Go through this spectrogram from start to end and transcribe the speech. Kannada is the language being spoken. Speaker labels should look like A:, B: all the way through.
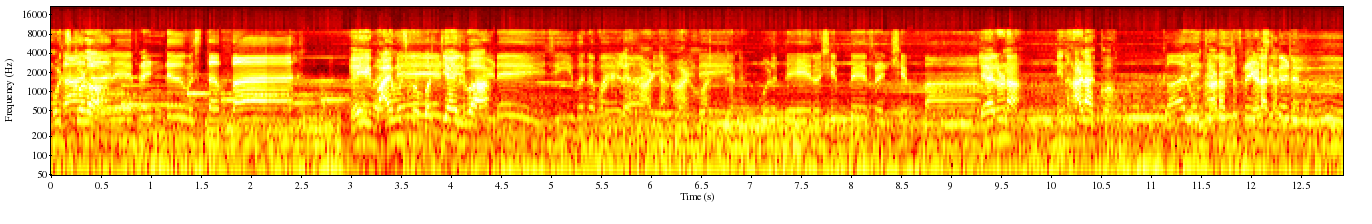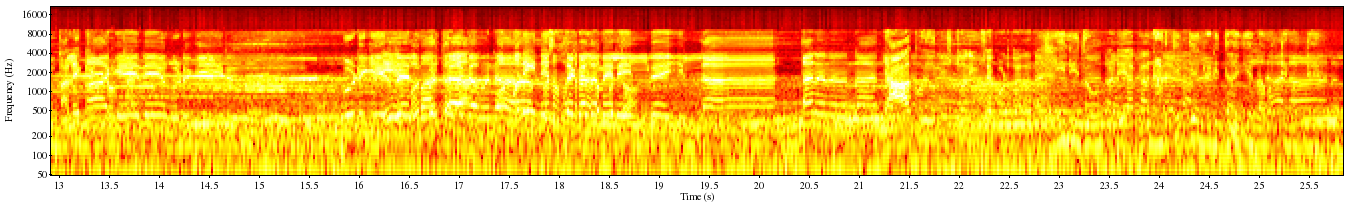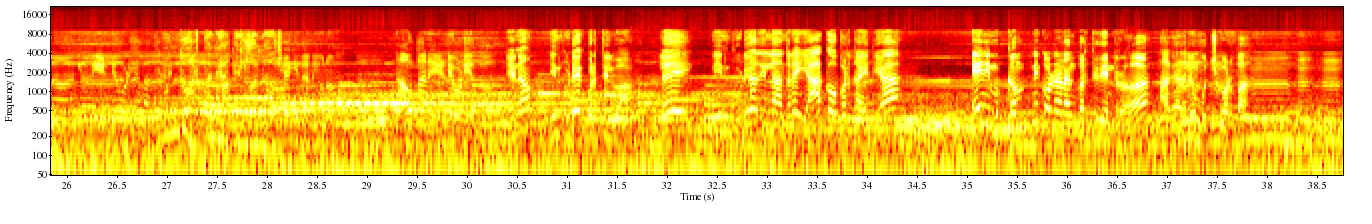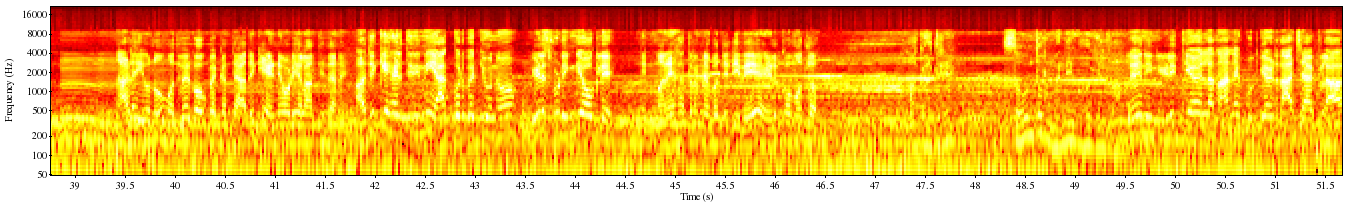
A: ಮುಚ್ಕೊಳ್ಳೋ
B: ಫ್ರೆಂಡ್ ಮುಸ್ತಫಾ.
A: ಏಯ್, ಬಾಯಿ ಮುಚ್ಕೊಂಡು ಬರ್ತೀಯಾ ಇಲ್ವಾ?
B: ಜೀವನ
A: ಒಳ್ಳೆ ಹಾಡ್ನ ಹಾಡ್ ಮಾಡ್ತಾನೆ
B: ಮುಳುಗದೆ ಇರೋ ಶಿಪ್ಪೆ ಫ್ರೆಂಡ್ಶಿಪ್
A: ಲೇ ಅರುಣ ನೀನ್ ಹಾಡಾಕೋ.
B: ಕಾಲೇಜ್
A: ಹಾಡೋದು
B: ಫ್ರೆಂಡ್ಸ್ಗಳು.
A: ತಲೆ.
B: ಹಾಗೇನೆ ಹುಡುಗಿರು. ಹುಡುಗಿರ ಮೇಲೆ ಮಾತ್ರ ಗಮನ.
C: ಮನೆ ಇನ್ನೇನೋ
B: ಪುಸ್ತಕದ ಮೇಲೆ. ಇಲ್ವೇ ಇಲ್ಲ.
A: ಯಾಕೋ ಇವ್ನು ಇಷ್ಟೊಂದು ನಿಮಿಷ ಕೊಡ್ತಾ ಇದ್ದಾನೆ?
D: ಏನಿದು. ನಡೆದಿದ್ದೇ ನಡೀತಾ ಇದೆಯಲ್ಲ ಮತ್ತೆ ಮತ್ತೆ?
A: ನೀನ್ ಕುಡಿಯಕ್ ಬರ್ತಿಲ್ವಾ? ಲೇ ನೀನ್ ಕುಡಿಯೋದಿಲ್ಲ ಅಂದ್ರೆ ಯಾಕೋ ಬರ್ತಾ ಇದೀಯಾ?
B: ಏ ನಿಮ್ ಕಂಪ್ನಿ ಕೊಡೋಣ ಅಂತ ಬರ್ತಿದ್ದೀನ್ರು?
C: ಹಾಗಾದ್ರೆ ಮುಚ್ಕೊಂಡ್ ಬಾ. ನಾಳೆ ಇವನು ಮದ್ವೆಗೆ ಹೋಗ್ಬೇಕಂತೆ ಅದಕ್ಕೆ ಎಣ್ಣೆ ಹೊಡೆಯಲ್ಲ ಅಂತಿದ್ದಾನೆ.
A: ಅದಕ್ಕೆ ಹೇಳ್ತಿದೀನಿ ಯಾಕೆ ಬರ್ಬೇಕು ಇವನು? ಇಳಿಸ್ಬಿಡು ಹಿಂಗೆ ಹೋಗ್ಲಿ.
C: ನಿನ್ ಮನೆ ಹತ್ರನೇ ಬಂದಿದೀವಿ ಇಳ್ಕೊ ಮೊದ್ಲು.
D: ಹಾಗಾದ್ರೆ ಸೌಂದರ್ ಮನೆಗೆ ಹೋಗಿಲ್ವಾ?
A: ಲೇ ನೀನ್ ಇಳಿತೀಯ ಇಲ್ಲ? ನಾನೇ ಕುದ್ಗೆ ಹಿಡ್ದು ಆಚೆ ಹಾಕ್ಲಾ?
